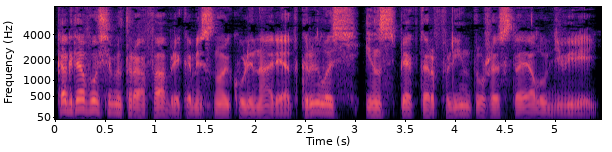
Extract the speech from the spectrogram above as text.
Когда в восемь утра фабрика мясной кулинарии открылась, инспектор Флинт уже стоял у дверей.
